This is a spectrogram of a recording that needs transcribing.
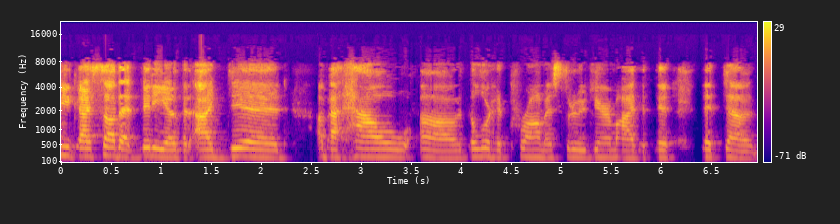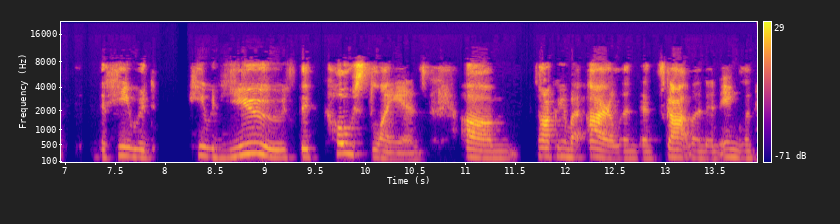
You guys saw that video that I did about how uh, the Lord had promised through Jeremiah that that that, uh, that He would He would use the coastlands, um, talking about Ireland and Scotland and England,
